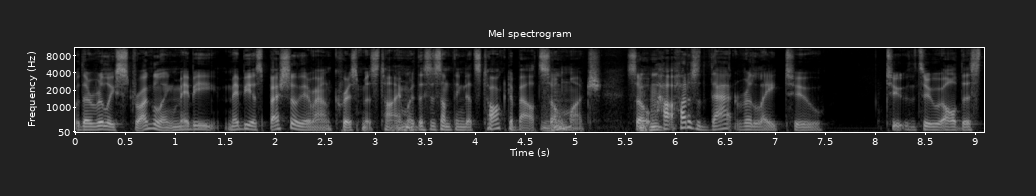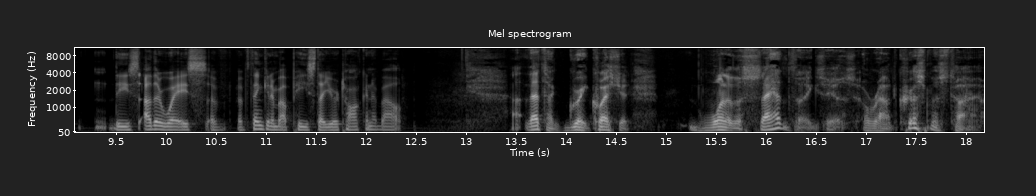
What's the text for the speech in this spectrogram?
or they're really struggling maybe maybe especially around christmas time mm-hmm. where this is something that's talked about so mm-hmm. much so mm-hmm. how, how does that relate to to to all this these other ways of, of thinking about peace that you're talking about uh, that's a great question one of the sad things is around christmas time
